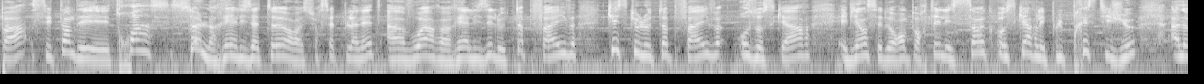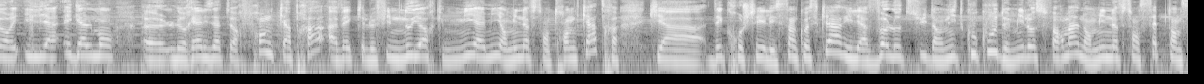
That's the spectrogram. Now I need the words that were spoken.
pas, c'est un des trois seuls réalisateurs sur cette planète à avoir réalisé le top 5. Qu'est-ce que le top 5 aux Oscars? Eh bien, c'est de remporter les 5 Oscars les plus prestigieux. Alors, il y a également euh, le réalisateur Frank Capra avec le film New York Miami en 1934 qui a décroché les 5 Oscars. Il y a Vol au-dessus d'un nid de coucou de Milos Forman en 1975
